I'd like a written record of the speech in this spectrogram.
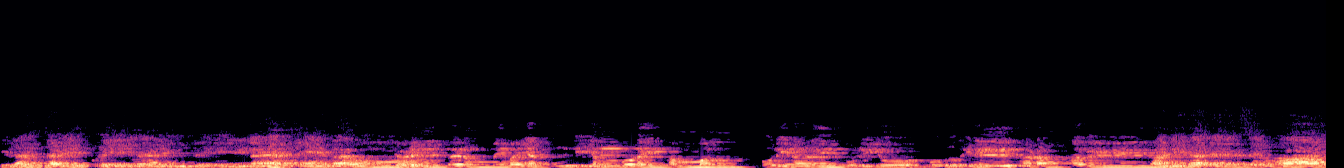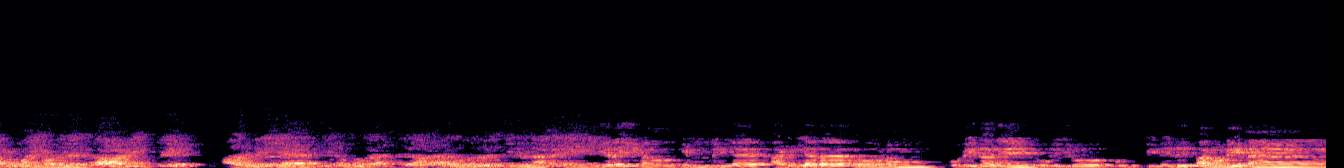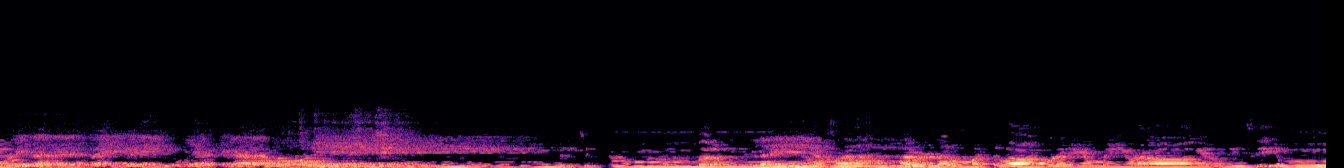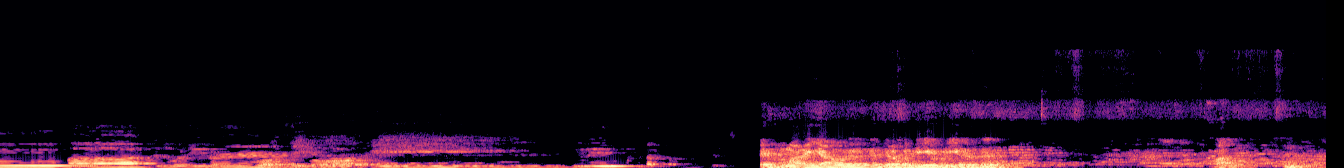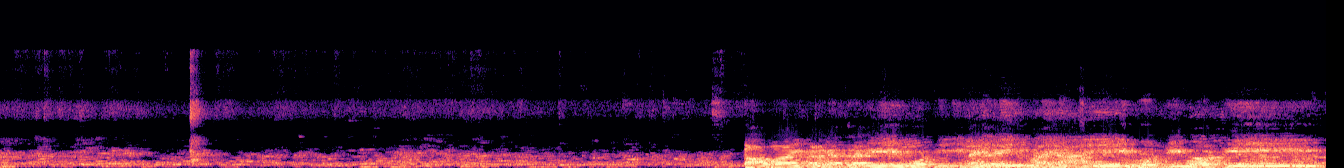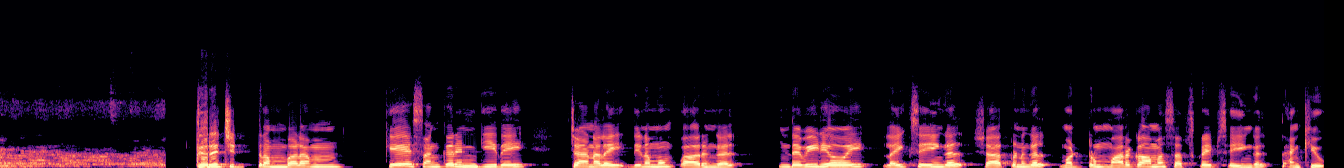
இளஞ்சலிப்பு இதனின்று இளநேகவும் எழில் பெரும் விமயத்து இயல்புடை அம்பன் பொறிநடை புலியோர் பொதுவினில் நடந்தகள் மனிதரு செவ்வாய் உமையொடு காணிக்கு அருளிய திருமுகத்து அழகு திருநகை. இறைவன் இன்றிய அடியவரோடும் புலிதரே புலியோர் புத்தினிது அருளின. முடிதரு கைகளை உயர்த்திடவோனே. திருச்சிற்றம்பலம் அருள் தரும் மட்டுவார் குடலியம்மையுடனாக எழுதி செய்யும் ஆனார் திருவடிகள். திரு குமார் ஐயா அவர்களுக்கு சிறப்பு செய்யப்படுகிறது. காவாய் கனகத்திரனே போற்றி கைலை மலையானே போற்றி போற்றி. திருச்சிற்றம்பலம் கே. சங்கரின் கீதை சேனலை தினமும் பாருங்கள். இந்த வீடியோவை லைக் செய்யுங்கள் ஷேர் பண்ணுங்கள் மற்றும் மறக்காமல் சப்ஸ்கிரைப் செய்யுங்கள். தேங்க்யூ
